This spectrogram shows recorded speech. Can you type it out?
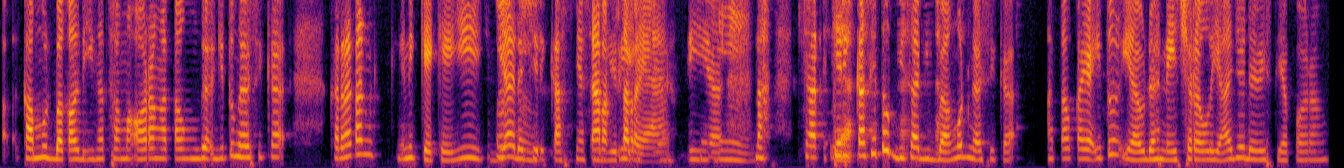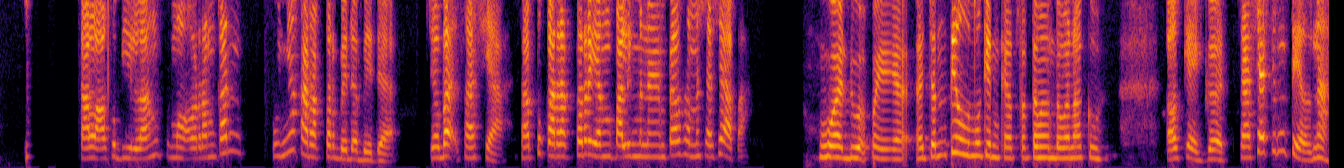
eh, kamu bakal diingat sama orang atau enggak gitu nggak sih kak? Karena kan ini KKI dia ada Mm-mm. ciri khasnya sendiri. Karakter gitu ya. Iya. Mm. Nah, Ca- ciri Iya. khas itu bisa dibangun nggak sih kak? Atau kayak itu ya udah naturally aja dari setiap orang? kalau aku bilang semua orang kan punya karakter beda-beda. Coba Sasha, satu karakter yang paling menempel sama Sasha apa? Waduh apa ya? Eh, Centil mungkin kata teman-teman aku. Oke, good. Sasha centil. Nah,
